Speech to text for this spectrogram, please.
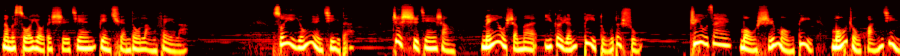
那么所有的时间便全都浪费了。所以永远记得。这世间上没有什么一个人必读的书，只有在某时某地、某种环境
